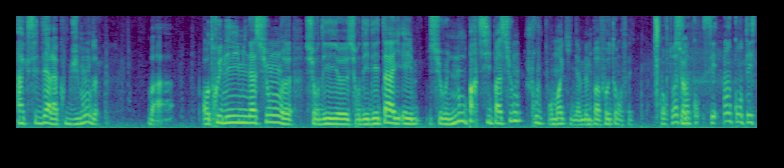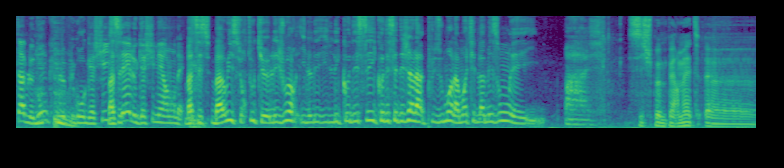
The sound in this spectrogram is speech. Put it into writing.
accéder à la Coupe du Monde, bah, entre une élimination euh, sur, des, euh, sur des détails et sur une non-participation, je trouve pour moi qu'il n'y a même pas photo en fait. Pour toi, c'est incontestable donc le plus gros gâchis, bah, c'est le gâchis néerlandais. Bah, bah, oui, surtout que les joueurs, ils, les connaissaient, ils connaissaient déjà la, plus ou moins la moitié de la maison et. Ah, si je peux me permettre, euh,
